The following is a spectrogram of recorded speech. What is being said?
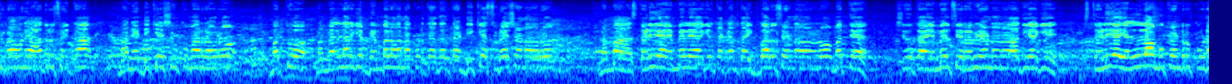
ಚುನಾವಣೆ ಆದರೂ ಸಹಿತ ಮಾನ್ಯ ಡಿ ಕೆ ಶಿವಕುಮಾರ್ ಅವರು ಮತ್ತು ನಮ್ಮೆಲ್ಲರಿಗೆ ಬೆಂಬಲವನ್ನು ಕೊಡ್ತಾ ಇದ್ದಂಥ ಡಿ ಕೆ ಸುರೇಶ್ ಅವರು, ನಮ್ಮ ಸ್ಥಳೀಯ ಎಂ ಎಲ್ ಎ ಆಗಿರ್ತಕ್ಕಂಥ ಇಕ್ಬಾಲ್ ಹುಸೇನ್ ಅವರು ಮತ್ತು ಶ್ರೀಯುತ ಎಂ ಎಲ್ ಸಿ ರವಿ ಆದಿಯಾಗಿ ಸ್ಥಳೀಯ ಎಲ್ಲ ಮುಖಂಡರು ಕೂಡ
